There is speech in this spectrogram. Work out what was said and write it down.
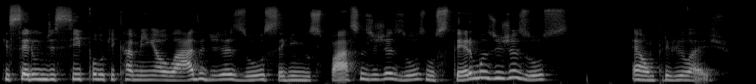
que ser um discípulo que caminha ao lado de Jesus, seguindo os passos de Jesus, nos termos de Jesus, é um privilégio.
